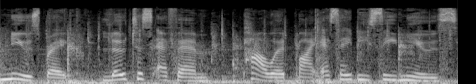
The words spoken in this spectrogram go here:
Newsbreak, Lotus FM, powered by SABC News.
